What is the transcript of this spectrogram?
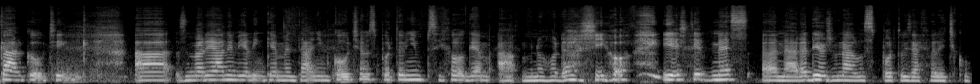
car coaching a s Mariánem Jelínkem, mentálním koučem, sportovním psychologem a mnoho dalšího ještě dnes uh, na radiožurnálu Sportuj za chviličku.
